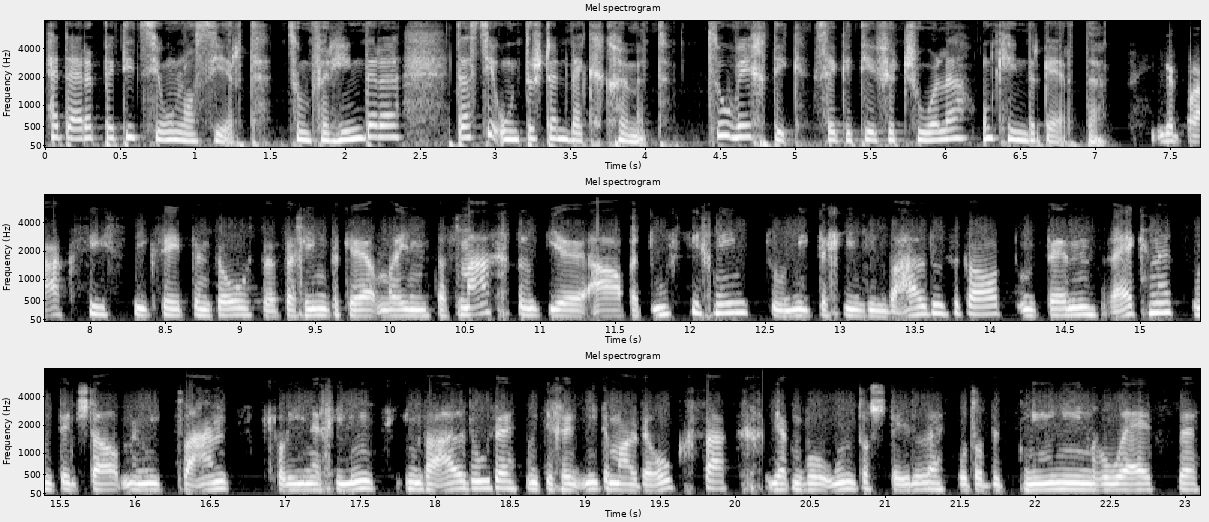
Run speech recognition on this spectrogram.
hat er eine Petition lanciert, um zu verhindern, dass die Unterstände wegkommen. Zu wichtig sagen die für die Schulen und Kindergärten in der Praxis die sieht dann so aus, dass eine Kindergärtnerin das macht und die Arbeit auf sich nimmt und mit dem Kind in den Wald rausgeht und dann regnet und dann steht man mit 20 kleinen Kindern im Wald raus und die können nicht einmal den Rucksack irgendwo unterstellen oder den Knien in Ruhe essen.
